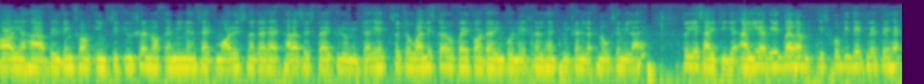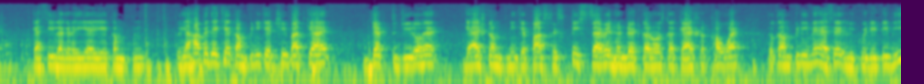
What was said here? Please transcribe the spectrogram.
और यहाँ building from institution of eminence at Maurice Nagar है, अठारह सौ स्क्वायर किलोमीटर एक सौ चौवालीस करोड़ का एक ऑर्डर इनको नेशनल हेल्थ मिशन लखनऊ से मिला है। तो ये सारी चीज़ें। आइए अब एक बार हम इसको भी देख लेते हैं, कैसी लग रही है ये कंपनी तो यहाँ पे देखिए कंपनी की अच्छी बात क्या है? डेप्थ ज़ीरो है। कैश कंपनी के पास 5700 करोड़ का कैश रखा हुआ है। तो कंपनी में ऐसे लिक्विडिटी भी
